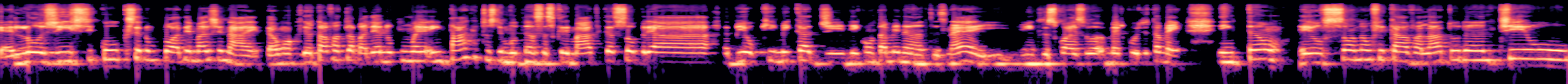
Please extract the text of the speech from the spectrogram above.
é logístico que você não pode imaginar. Então, eu estava trabalhando com impactos de mudanças climáticas sobre a bioquímica de, de contaminantes, né? E, entre os quais o mercúrio também. Então, eu só não ficava lá durante o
